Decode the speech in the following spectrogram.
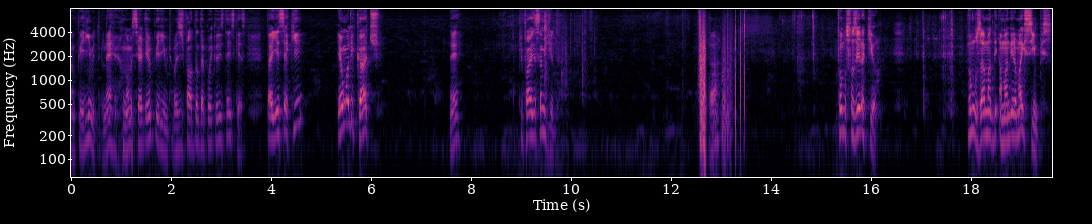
amperímetro, né? O nome certo é amperímetro, mas a gente fala tanta coisa que a gente até esquece. Tá, e esse aqui é um alicate, né? Que faz essa medida. Tá? Vamos fazer aqui, ó. Vamos usar a maneira mais simples.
